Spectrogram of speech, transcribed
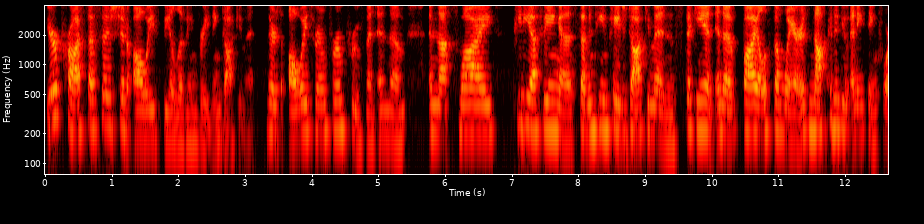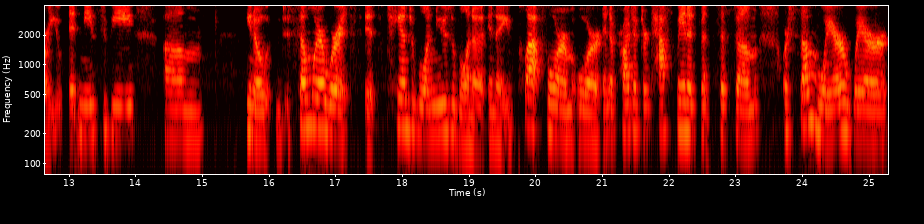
Your processes should always be a living breathing document. There's always room for improvement in them and that's why PDFing a 17 page document and sticking it in a file somewhere is not going to do anything for you. It needs to be, um, you know, somewhere where it's it's tangible and usable in a in a platform or in a project or task management system or somewhere where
